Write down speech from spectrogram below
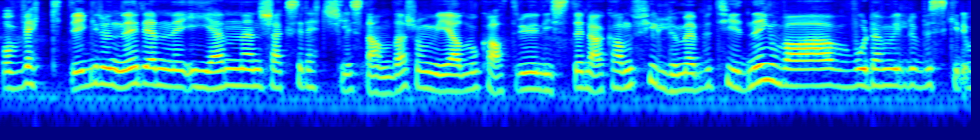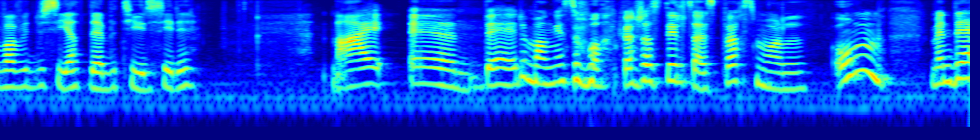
Og vektige grunner, en, igjen en slags rettslig standard som vi advokater og jurister da kan fylle med betydning. Hva, vil, du hva vil du si at det betyr, Siri? Nei, eh, det er det mange som kanskje har stilt seg spørsmål om. Men det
